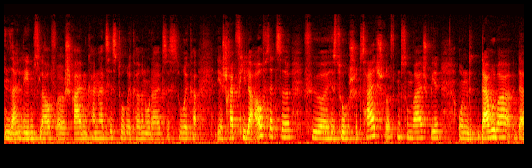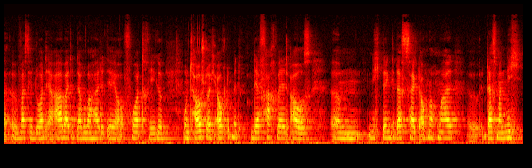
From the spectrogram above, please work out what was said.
in seinen Lebenslauf äh, schreiben kann als Historikerin oder als Historiker. Ihr schreibt viele Aufsätze für historische Zeitschriften zum Beispiel und darüber, da, was ihr dort erarbeitet, darüber haltet ihr ja auch Vorträge und tauscht euch auch mit der Fachwelt aus. Ähm, ich denke, das zeigt auch nochmal, äh, dass man nicht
